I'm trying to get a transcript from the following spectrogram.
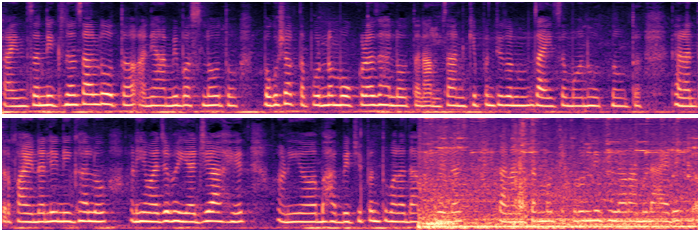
काहींचं निघणं चालू होतं आणि आम्ही बसलो होतो. बघू शकता पूर्ण मोकळं झालं होतं आणि आमचं आणखी पण तिथून जायचं मन होत नव्हतं. त्यानंतर फायनली निघालो आणि हे माझे भैयाजी आहेत आणि भाभीजी पण तुम्हाला दाखवलेलंच त्यानंतर मग तिकडून निघाल्यावर आम्ही डायरेक्ट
